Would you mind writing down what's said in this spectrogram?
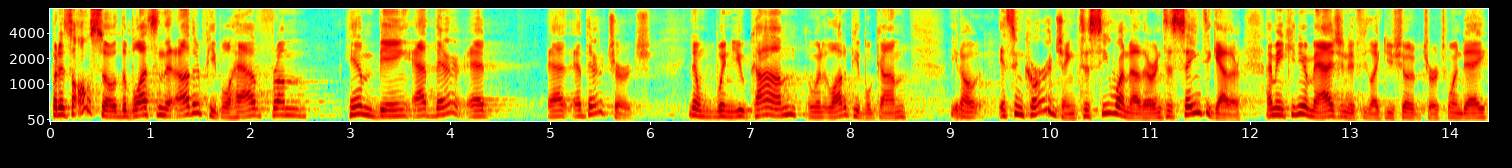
But it's also the blessing that other people have from Him being at their, at, at, at their church you know, when you come, when a lot of people come, you know, it's encouraging to see one another and to sing together. I mean, can you imagine if like you showed up church one day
